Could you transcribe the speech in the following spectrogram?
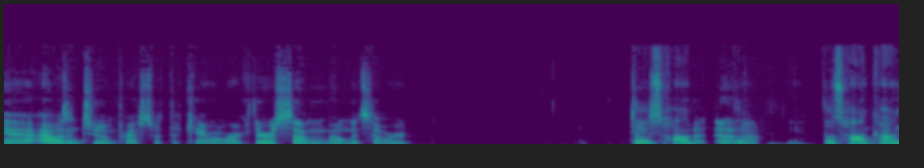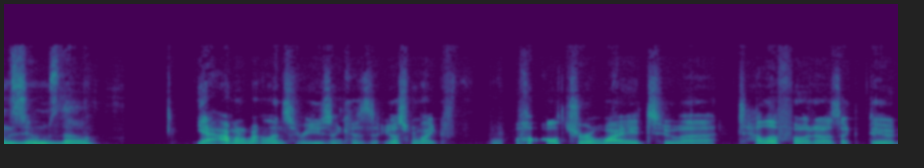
Yeah, I wasn't too impressed with the camera work. There were some moments that were Those decent, Hong I don't tho- know. yeah, those Hong Kong zooms though. Yeah, I wonder what lens they were using because it goes from like ultra wide to uh telephoto. I was like, dude,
